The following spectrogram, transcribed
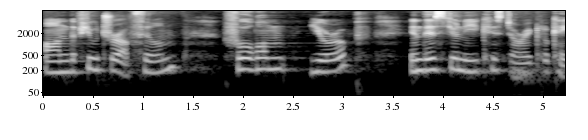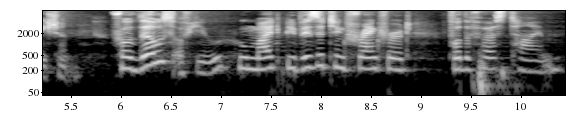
on the future of film, Forum Europe, in this unique historic location. For those of you who might be visiting Frankfurt for the first time,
